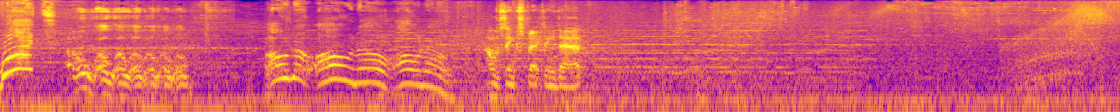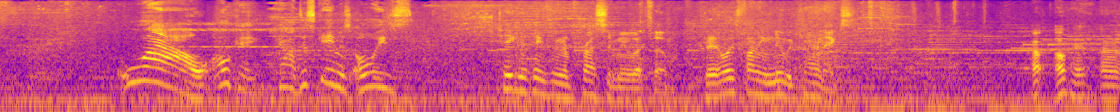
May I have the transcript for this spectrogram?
What? Oh, oh, oh, oh, oh, oh, oh. Oh no! Oh no! Oh no! I was expecting that. Wow! Okay, God, this game is always taking things and impressing me with them. They're always finding new mechanics. Oh, okay. Um.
